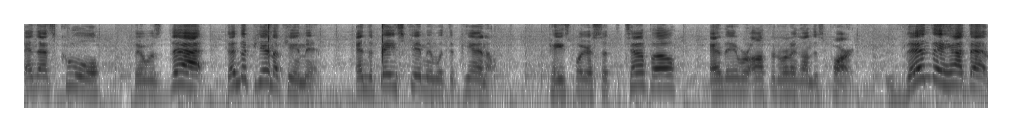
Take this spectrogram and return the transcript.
And that's cool. There was that. Then the piano came in, and the bass came in with the piano. Bass player set the tempo, and they were off and running on this part. Then they had that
